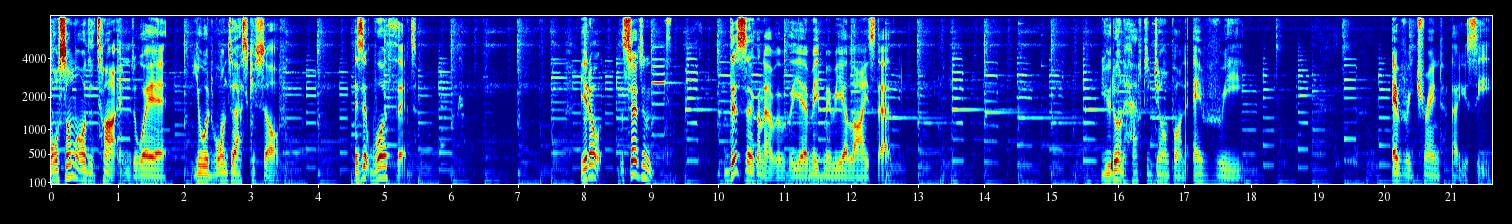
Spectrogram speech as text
Or some other times where you would want to ask yourself, is it worth it? You know, certain this second half of the year made me realize that you don't have to jump on every every trend that you see.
